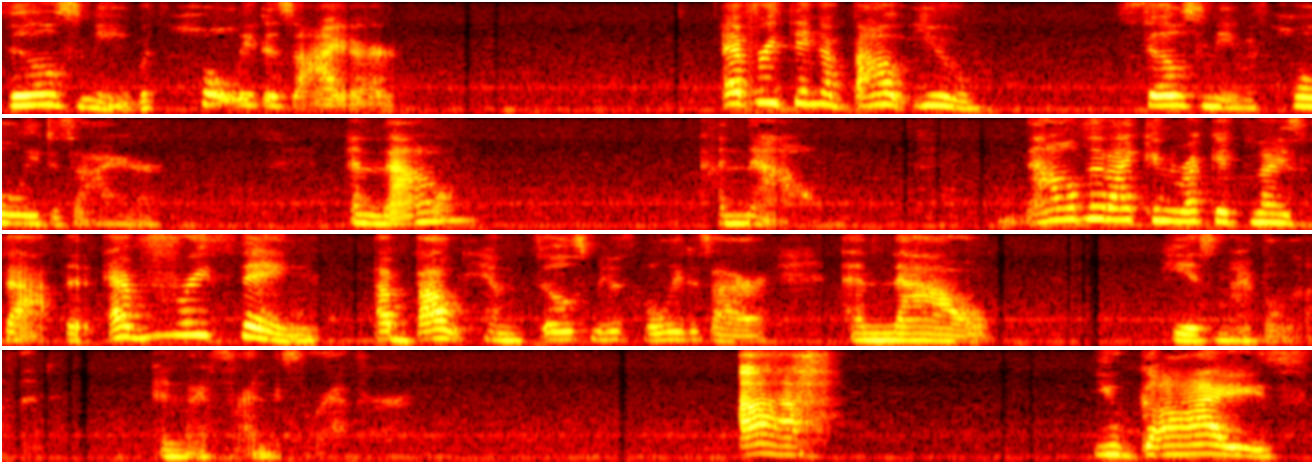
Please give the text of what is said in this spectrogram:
fills me with holy desire. Everything about you fills me with holy desire. And now, and now, now that I can recognize that, that everything about him fills me with holy desire, and now he is my beloved and my friend forever. Ah, you guys,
